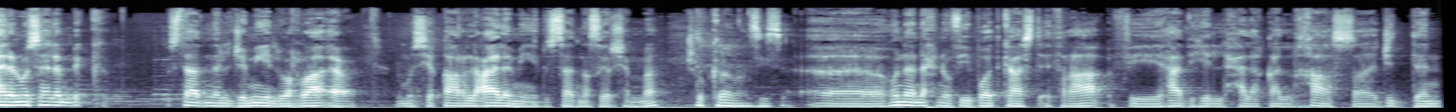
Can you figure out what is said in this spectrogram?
أهلا وسهلا بك. أستاذنا الجميل والرائع الموسيقار العالمي الأستاذ نصير شمة. شكرا عزيزي. آه، هنا نحن في بودكاست إثراء في هذه الحلقة الخاصة جدا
